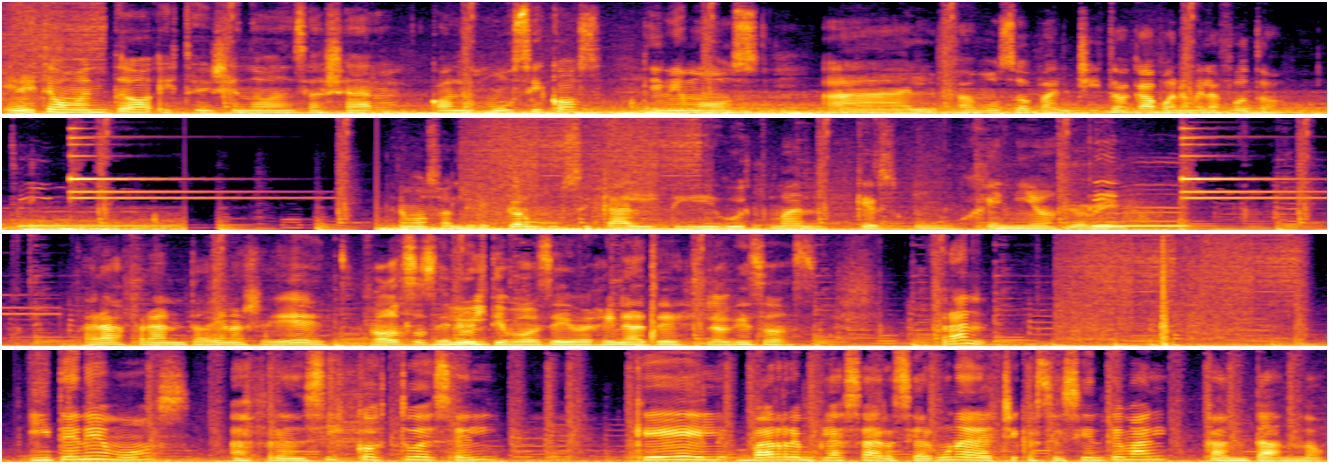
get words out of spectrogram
En este momento estoy yendo a ensayar con los músicos. Tenemos al famoso Panchito acá, poneme la foto. Tenemos al director musical, Didi Goodman, que es un genio. ¿Y a mí? Pará, Fran, todavía no llegué. Vos sos el último, o sea, imagínate lo que sos. Fran. Y tenemos a Francisco Stuessel, que él va a reemplazar, si alguna de las chicas se siente mal, cantando.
